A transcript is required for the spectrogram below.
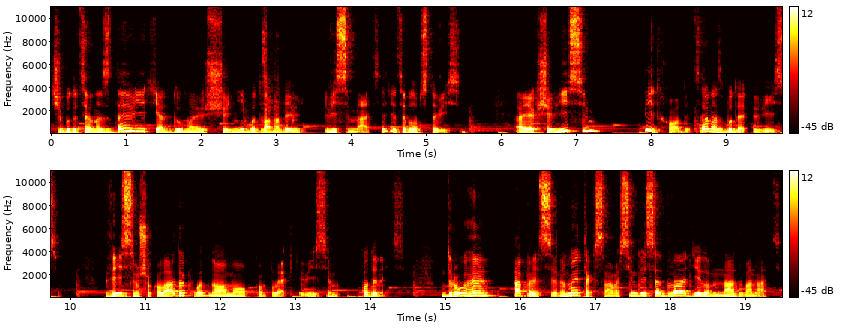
Чи буде це у нас 9? Я думаю, що ні, бо 2 на 9 18, і це було б 108. А якщо 8, підходить. Це у нас буде 8. 8 шоколадок в одному комплекті. 8 одиниць. Друге апельсини. Ми так само 72 ділимо на 12.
